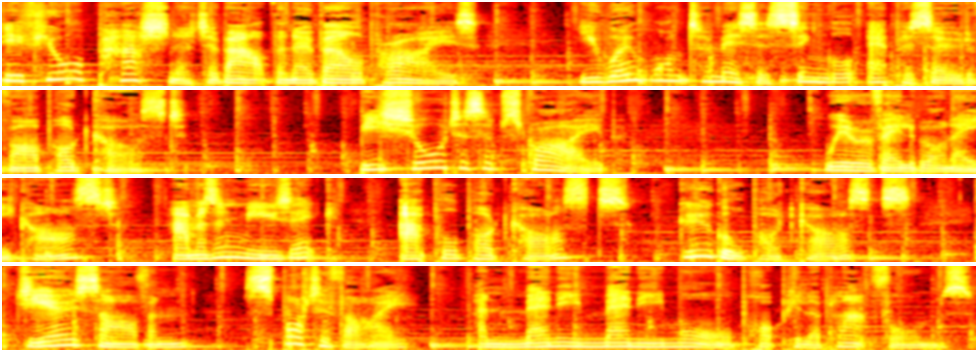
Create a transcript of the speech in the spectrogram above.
If you're passionate about the Nobel Prize, you won't want to miss a single episode of our podcast. Be sure to subscribe. We're available on Acast, Amazon Music, Apple Podcasts, Google Podcasts, JioSaavn, Spotify, and many, many more popular platforms.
